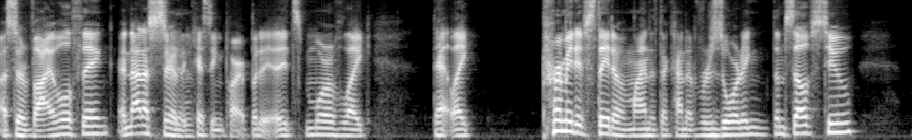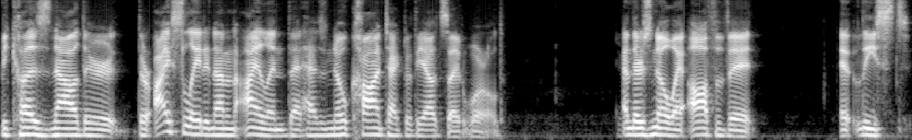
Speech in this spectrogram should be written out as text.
a survival thing and not necessarily Yeah. the kissing part but it, it's more of like that like primitive state of mind that they're kind of resorting themselves to because now they're they're isolated on an island that has no contact with the outside world. And there's no way off of it at least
